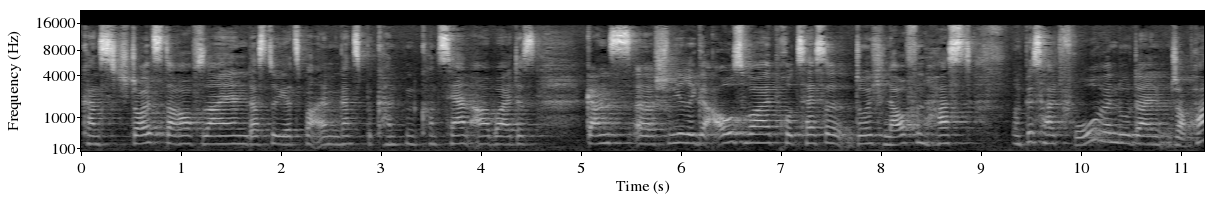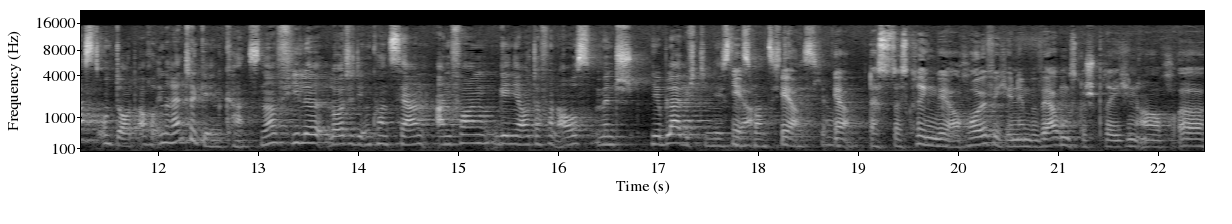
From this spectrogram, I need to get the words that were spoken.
kannst stolz darauf sein, dass du jetzt bei einem ganz bekannten Konzern arbeitest, ganz äh, schwierige Auswahlprozesse durchlaufen hast und bist halt froh, wenn du deinen Job hast und dort auch in Rente gehen kannst. Ne? Viele Leute, die im Konzern anfangen, gehen ja auch davon aus, Mensch, hier bleibe ich die nächsten ja, 20, 30 Jahre. Ja, das, das kriegen wir auch häufig in den Bewerbungsgesprächen auch äh,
